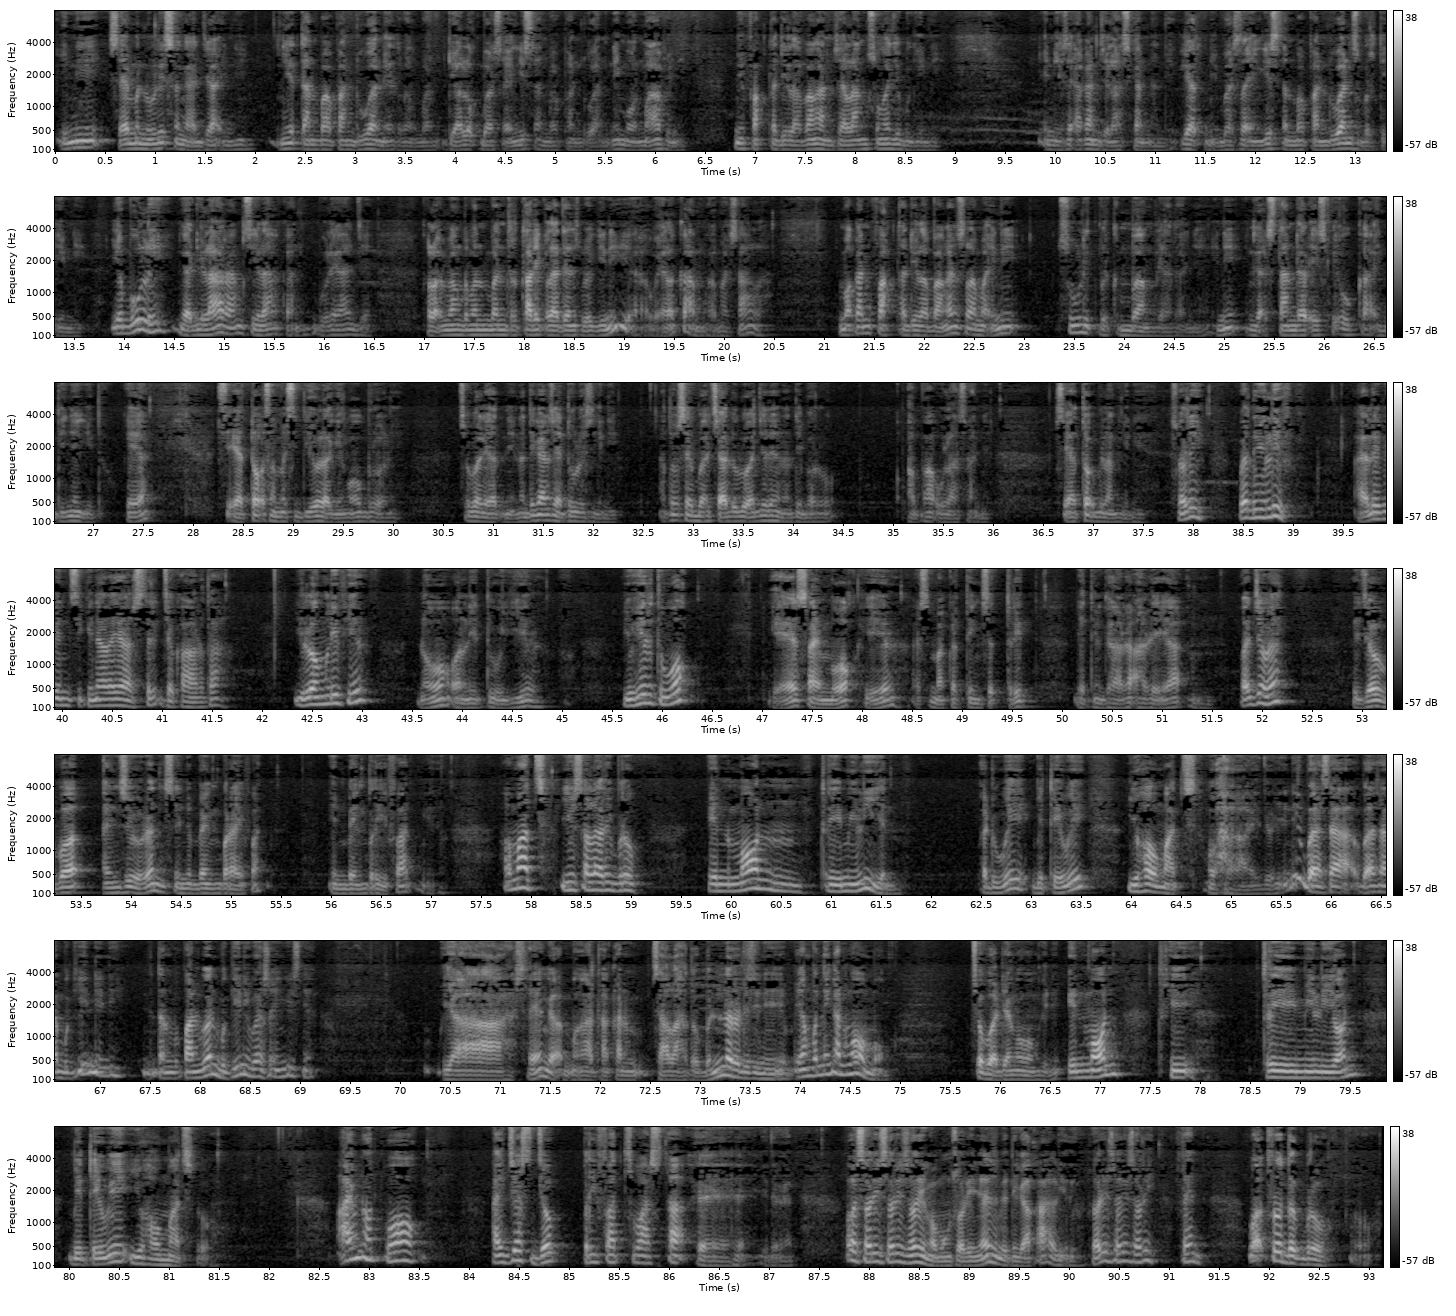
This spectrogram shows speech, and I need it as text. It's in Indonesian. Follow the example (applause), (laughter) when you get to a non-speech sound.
Ini saya menulis sengaja ini. Ini tanpa panduan ya teman-teman. Dialog bahasa Inggris tanpa panduan. Ini mohon maaf ini. Ini fakta di lapangan. Saya langsung aja begini ini saya akan jelaskan nanti. Lihat nih bahasa Inggris tanpa panduan seperti ini. Ya boleh, nggak dilarang, silahkan, boleh aja. Kalau memang teman-teman tertarik latihan seperti ini, ya welcome, nggak masalah. Cuma kan fakta di lapangan selama ini sulit berkembang kelihatannya. Ini nggak standar SPOK intinya gitu, oke ya. Si Eto sama si Dio lagi ngobrol nih. Coba lihat nih, nanti kan saya tulis gini. Atau saya baca dulu aja deh nanti baru apa ulasannya. Si Eto bilang gini, sorry, where do you live? I live in Sikinaraya Street, Jakarta. You long live here? No, only two years. You here to work? Yes, I'm work here as marketing street, Jatinegara area. What job, eh? The job about insurance in the bank private, in bank private. Gitu. How much you salary, bro? In month 3 million. By the way, BTW, you how much? (laughs) Wah, itu. Ini bahasa bahasa begini nih. Tanpa panduan begini bahasa Inggrisnya ya saya nggak mengatakan salah atau benar di sini. Yang penting kan ngomong. Coba dia ngomong gini. In mon 3, 3 million BTW you how much tuh? I'm not work. I just job privat swasta. Eh, gitu kan. Oh sorry sorry sorry ngomong sorrynya sampai tiga kali tuh. Sorry sorry sorry friend. What product bro? Oh.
